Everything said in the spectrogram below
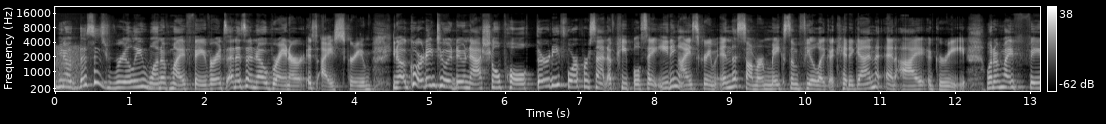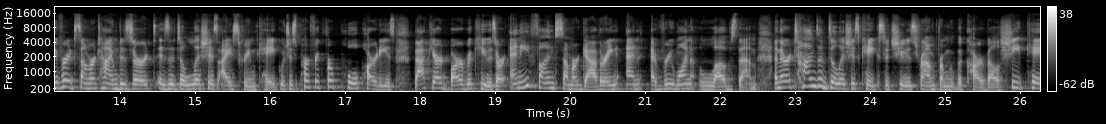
You know, this is really one of my favorites, and it's a no-brainer. It's ice cream. You know, according to a new national poll, 34% of people say eating ice cream in the summer makes them feel like a kid again, and I agree. One of my favorite summertime desserts is a delicious ice cream cake, which is perfect for pool parties, backyard barbecues, or any fun summer gathering, and everyone loves them. And there are tons of delicious cakes to choose from, from the Carvel sheet cake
